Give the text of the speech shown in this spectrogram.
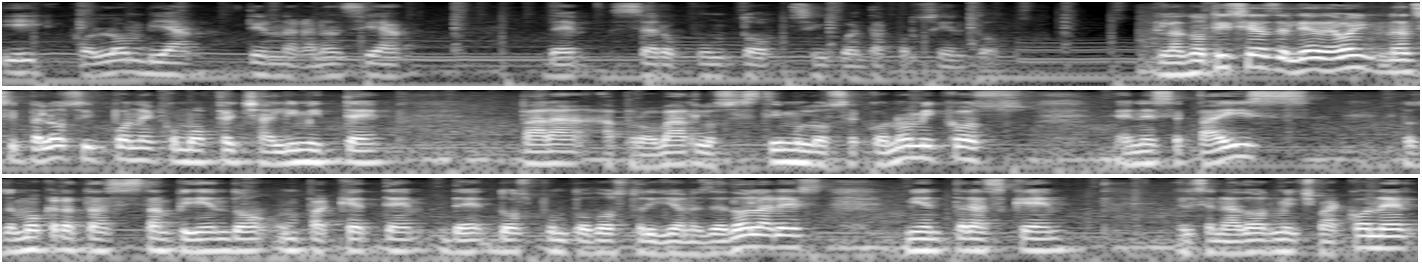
y Colombia tiene una ganancia de 0.50%. En las noticias del día de hoy, Nancy Pelosi pone como fecha límite para aprobar los estímulos económicos en ese país. Los demócratas están pidiendo un paquete de 2.2 trillones de dólares, mientras que el senador Mitch McConnell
